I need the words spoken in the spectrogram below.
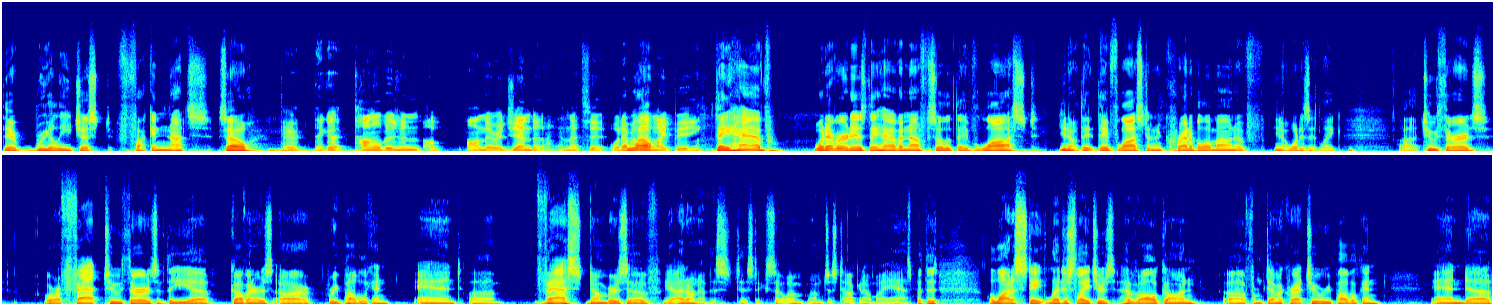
they're really just fucking nuts. So They're they got tunnel vision up on their agenda, and that's it. Whatever Well- that might be. they have whatever it is, they have enough so that they've lost. You know, they they've lost an incredible amount of. You know, what is it like? Uh, two thirds or a fat two thirds of the uh, governors are Republican, and um, vast numbers of yeah, I don't have the statistics, so I'm I'm just talking out my ass. But there's a lot of state legislatures have all gone uh, from Democrat to Republican, and uh,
